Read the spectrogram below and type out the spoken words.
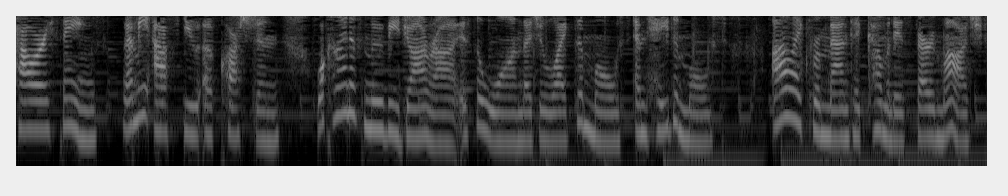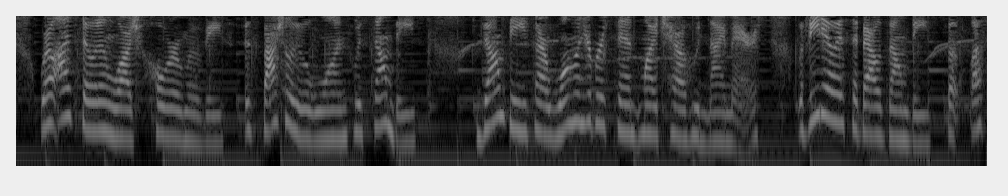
How are things? Let me ask you a question. What kind of movie genre is the one that you like the most and hate the most? I like romantic comedies very much, while I seldom watch horror movies, especially the ones with zombies. Zombies are 100% my childhood nightmares. The video is about zombies, but let's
